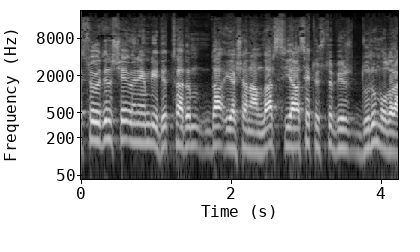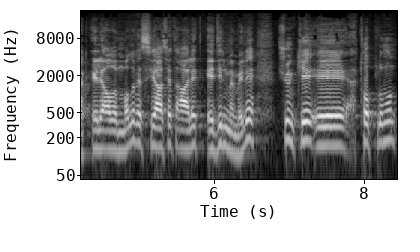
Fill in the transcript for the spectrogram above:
söylediğiniz şey önemliydi. Tarımda yaşananlar siyaset üstü bir durum olarak ele alınmalı ve siyaset alet edilmemeli. Çünkü toplumun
